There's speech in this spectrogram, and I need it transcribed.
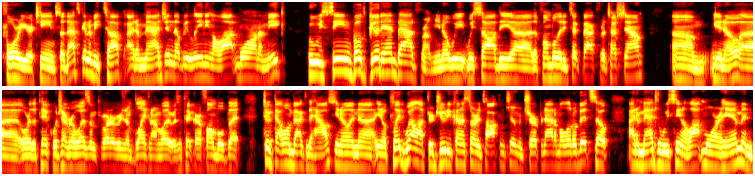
for your team. So that's going to be tough. I'd imagine they'll be leaning a lot more on Amik, who we've seen both good and bad from. You know, we we saw the uh, the fumble that he took back for a touchdown um, you know, uh, or the pick, whichever it was. I'm for whatever reason I'm blanking on whether it was a pick or a fumble, but took that one back to the house, you know, and uh, you know played well after Judy kind of started talking to him and chirping at him a little bit. So I'd imagine we've seen a lot more of him. And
